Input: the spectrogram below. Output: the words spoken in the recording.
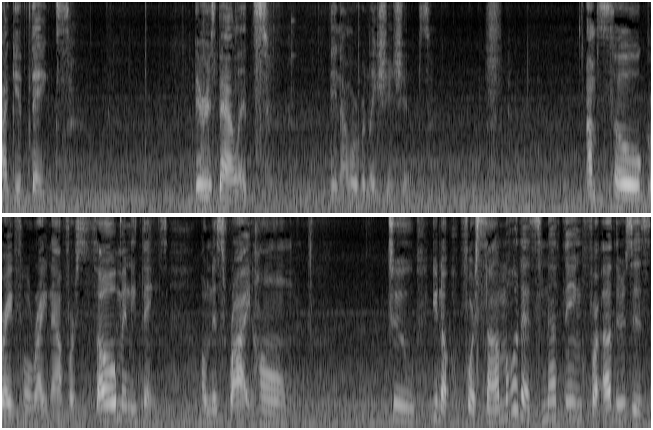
I give thanks. There is balance in our relationships. I'm so grateful right now for so many things on this ride home. To, you know, for some, oh, that's nothing. For others, is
